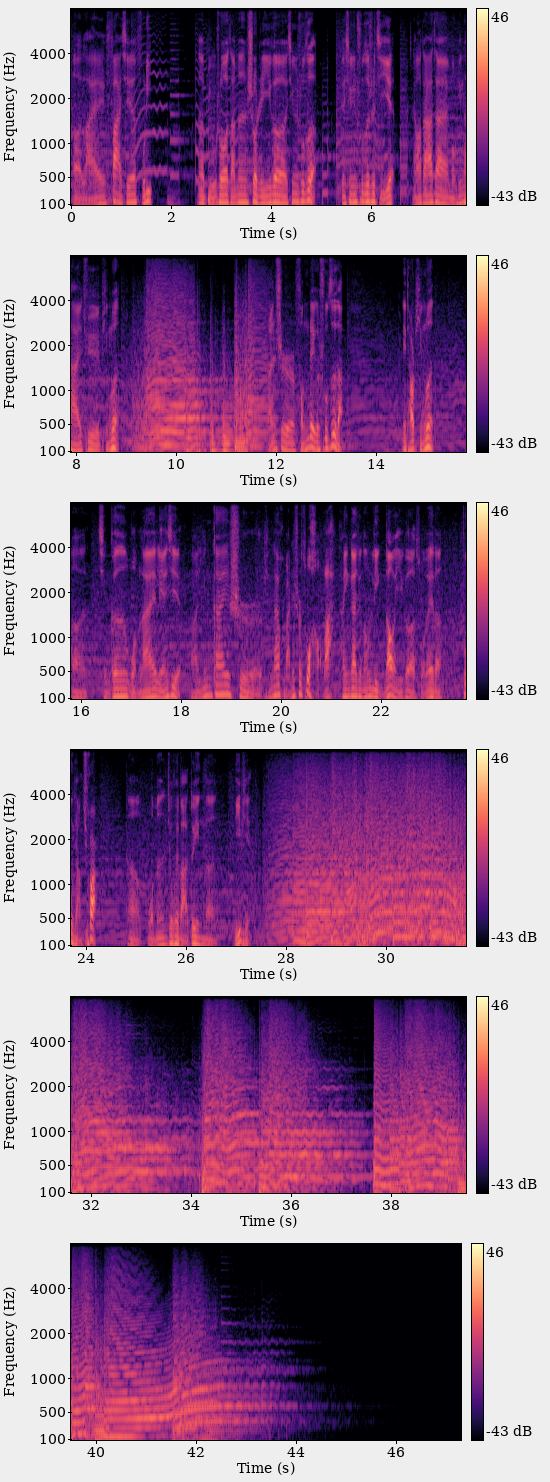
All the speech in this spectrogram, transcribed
呃，来发一些福利。那比如说，咱们设置一个幸运数字，这幸运数字是几？然后大家在某平台去评论，凡是逢这个数字的那条评论，呃，请跟我们来联系啊、应该是平台会把这事儿做好吧，他应该就能领到一个所谓的中奖券儿，呃，我们就会把对应的礼品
